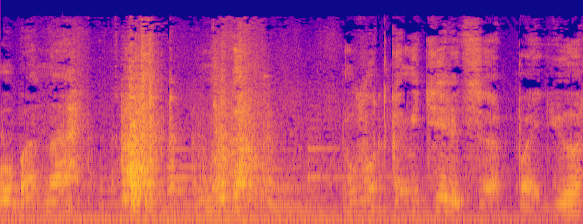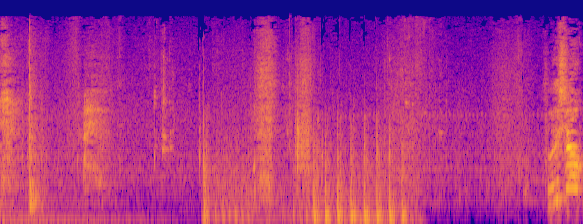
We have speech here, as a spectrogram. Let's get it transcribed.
Оба-на. Ну-ка. Водка метелица пойдет. Слышал?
